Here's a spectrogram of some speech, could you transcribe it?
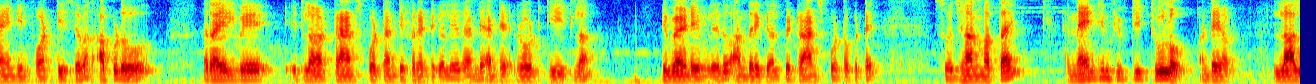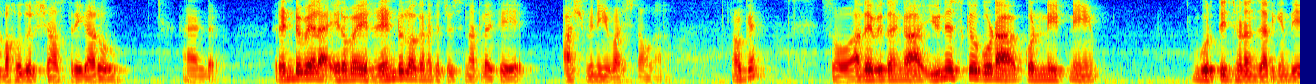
nineteen forty seven. అప్పుడు రైల్వే ఇట్లా ట్రాన్స్పోర్ట్ అని డిఫరెంట్గా లేదండి. అంటే రోడ్కి ఇట్లా డివైడ్ ఏం లేదు. అందరికి కలిపి ట్రాన్స్పోర్ట్ ఒకటే. So John Mathai nineteen fifty టూలో అంటే లాల్ బహదూర్ శాస్త్రి గారు అండ్ రెండు వేల ఇరవై రెండులో కనుక చూసినట్లయితే అశ్విని వైష్ణవ్ గారు. ఓకే? సో అదేవిధంగా యునెస్కో కూడా కొన్నిటిని గుర్తించడం జరిగింది.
